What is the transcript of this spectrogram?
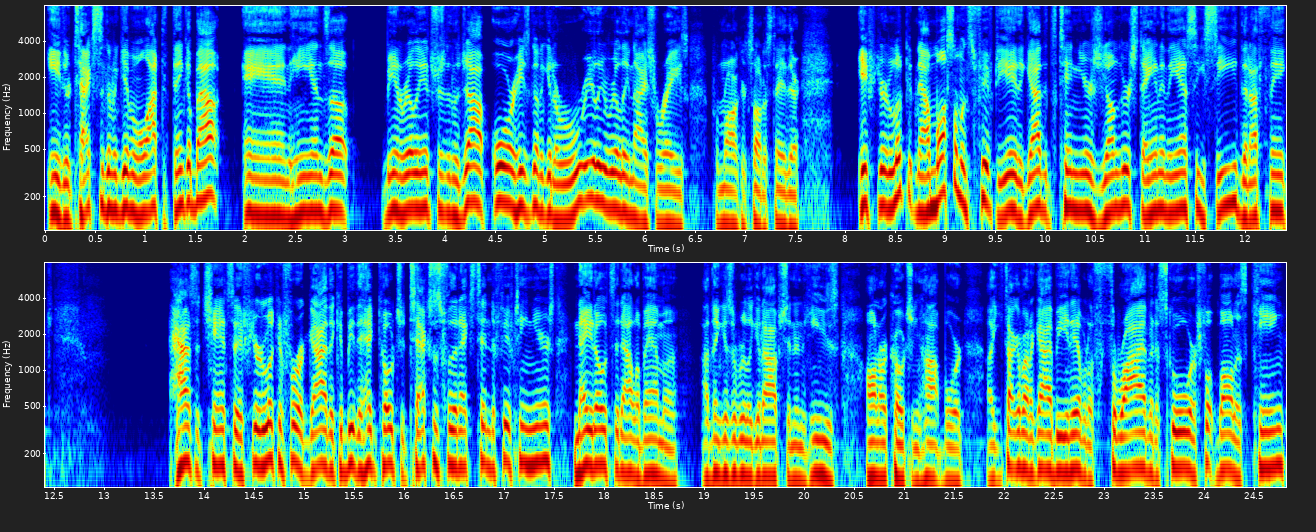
Either Texas is going to give him a lot to think about, and he ends up being really interested in the job, or he's going to get a really, really nice raise from Arkansas to stay there. If you're looking now, Musselman's 58, a guy that's 10 years younger, staying in the SEC, that I think has a chance that if you're looking for a guy that could be the head coach at Texas for the next 10 to 15 years, Nate Oats at Alabama, I think is a really good option, and he's on our coaching hot board. Uh, you talk about a guy being able to thrive at a school where football is king.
